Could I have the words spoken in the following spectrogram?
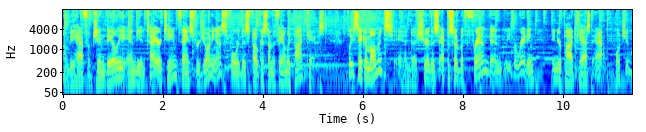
On behalf of Jim Daly and the entire team, thanks for joining us for this Focus on the Family podcast. Please take a moment and uh, share this episode with a friend and leave a rating in your podcast app, won't you?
